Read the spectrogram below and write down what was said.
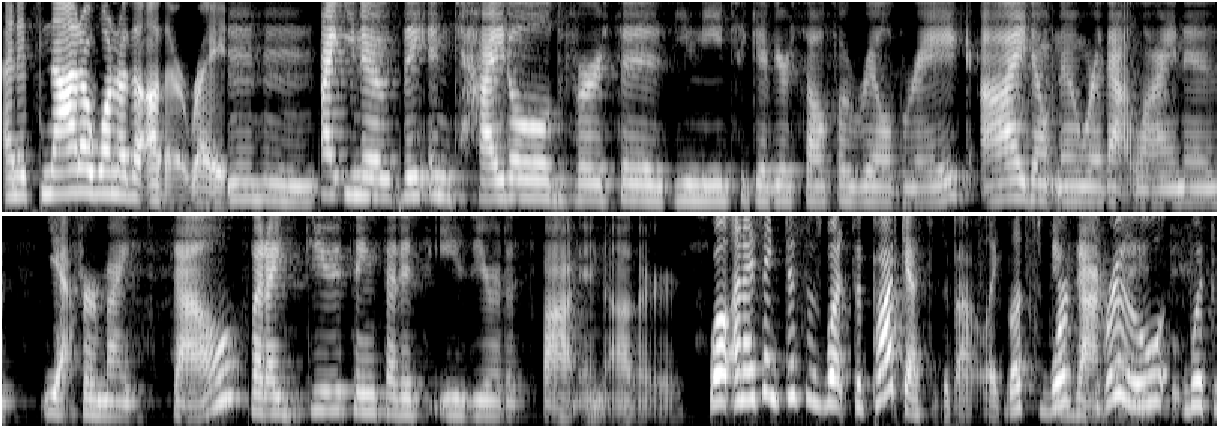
And it's not a one or the other, right? hmm I, you know, the entitled versus you need to give yourself a real break. I don't know where that line is Yeah. for myself, but I do think that it's easier to spot in others. Well, and I think this is what the podcast is about. Like, let's work Exactly. through with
